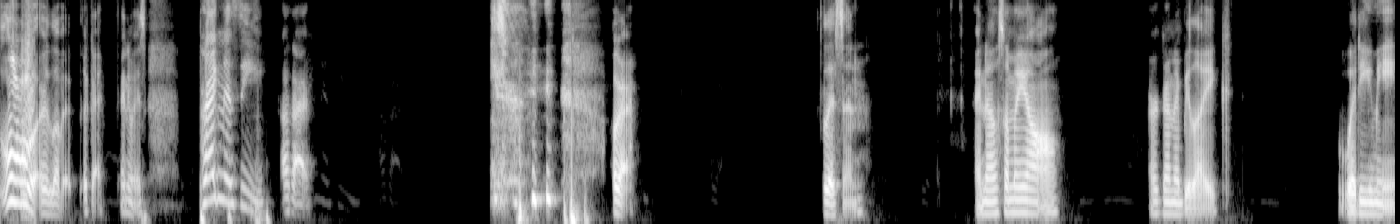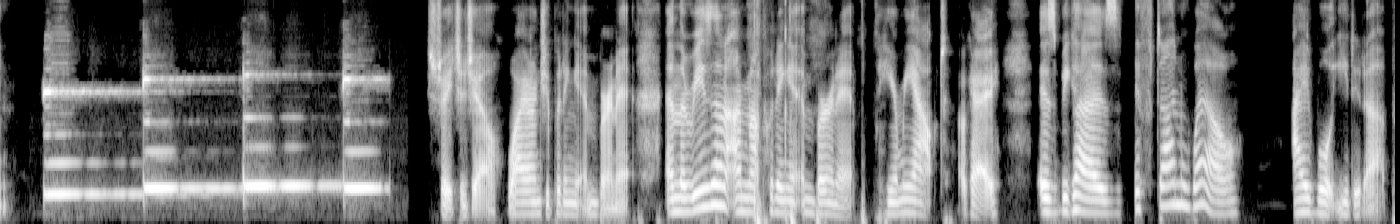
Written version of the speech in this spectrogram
Oh, I love it. Okay. Anyways, pregnancy. Okay. okay. Listen, I know some of y'all are going to be like, What do you mean? Straight to jail. Why aren't you putting it in burn it? And the reason I'm not putting it in burn it, hear me out, okay, is because if done well, I will eat it up.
